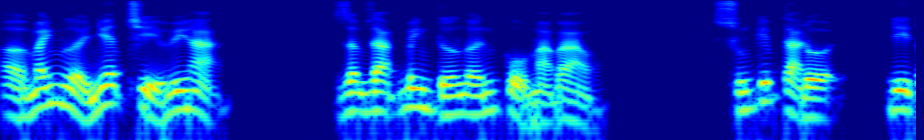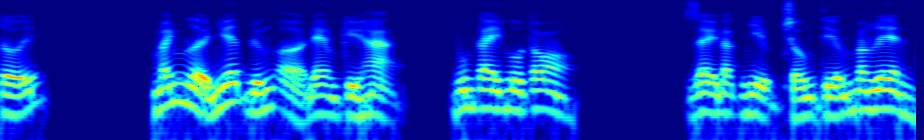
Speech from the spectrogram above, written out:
ở mấy người nhiếp chỉ huy hạ. Dầm dạp binh tướng ấn cổ mà vào. Súng kiếp tà đội, đi tới. Mấy người nhiếp đứng ở đem kỳ hạ, vung tay hô to. Dây đặc nhịp chống tiếng vang lên.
